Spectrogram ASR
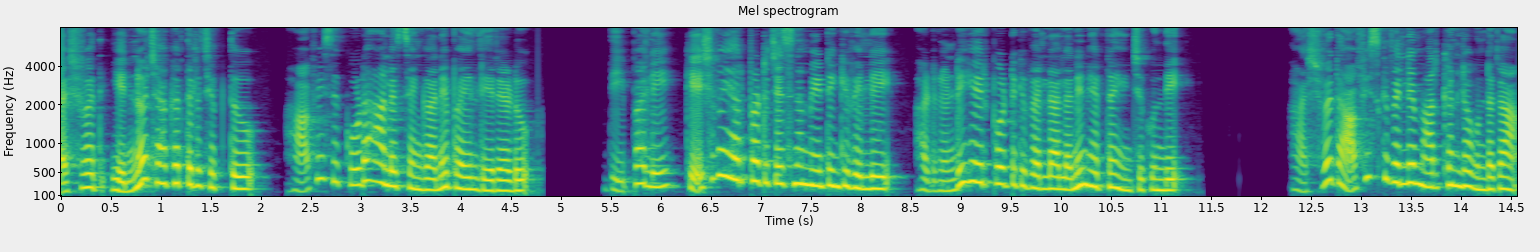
అశ్వథ్ ఎన్నో జాగ్రత్తలు చెప్తూ ఆఫీసుకు కూడా ఆలస్యంగానే బయలుదేరాడు. దీపాలి కేశవ ఏర్పాటు చేసిన మీటింగ్కి వెళ్ళి అటు నుండి ఎయిర్పోర్టుకి వెళ్ళాలని నిర్ణయించుకుంది. అశ్వథ్ ఆఫీస్కి వెళ్ళే మార్గంలో ఉండగా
